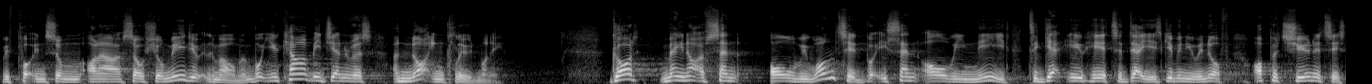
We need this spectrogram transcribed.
We've put in some on our social media at the moment, but you can't be generous and not include money. God may not have sent all we wanted, but He sent all we need to get you here today. He's given you enough opportunities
